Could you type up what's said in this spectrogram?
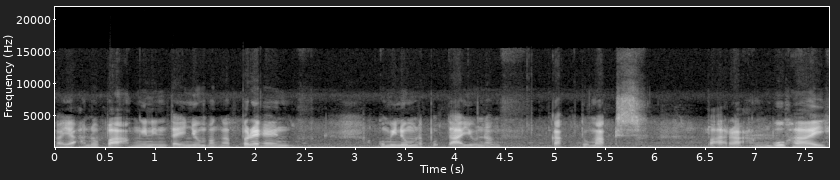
kaya ano pa ang inintay nyo mga friend uminom na po tayo ng Cactomax para ang buhay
